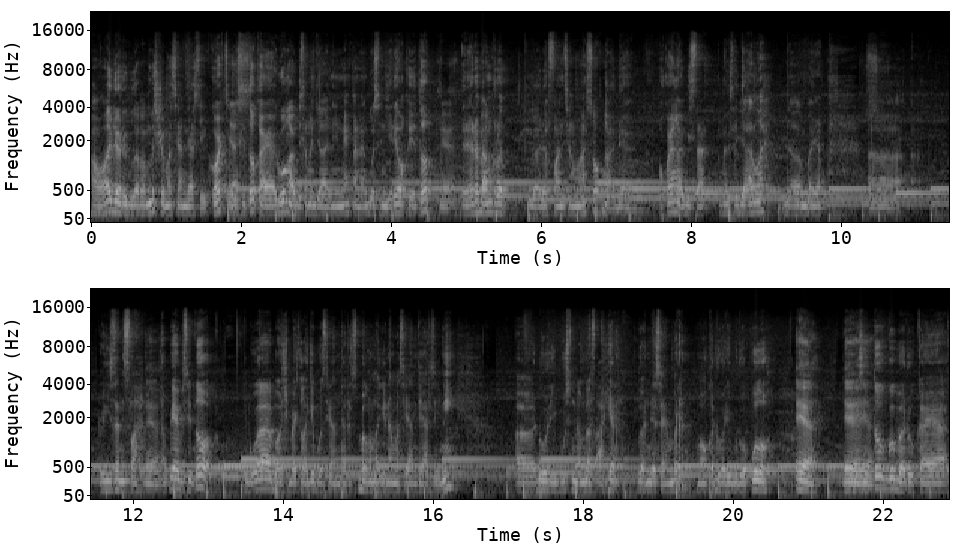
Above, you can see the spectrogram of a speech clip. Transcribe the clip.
awalnya 2018 cuma Siandar Records Yes. itu kayak gue nggak bisa ngejalaninnya karena gue sendiri waktu itu Iya. dan akhirnya bangkrut nggak ada funds yang masuk nggak ada pokoknya nggak bisa nggak bisa jalan lah dalam banyak uh, reasons lah Iya. tapi habis itu gue bounce back lagi buat Siantiars bangun lagi nama Siantiars ini uh, 2019 akhir bulan Desember mau ke 2020 iya iya di iya. situ gue baru kayak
